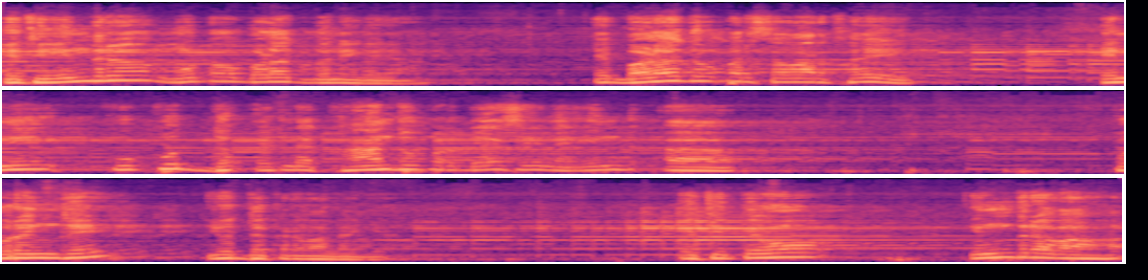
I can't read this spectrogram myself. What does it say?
તેથી ઇન્દ્ર મોટો બળદ બની ગયા. એ બળદ ઉપર સવાર થઈ. એની કુકુદ્ધ એટલે ખાંધ ઉપર બેસીને પુરંજય યુદ્ધ કરવા લાગ્યા. તેથી તેઓ ઇન્દ્રવાહ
